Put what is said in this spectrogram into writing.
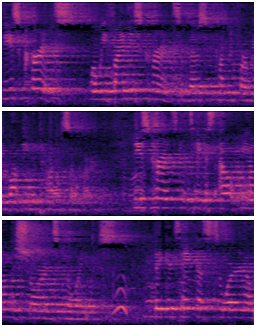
These currents, when we find these currents of those who come before, we won't need to paddle so hard. These currents can take us out beyond the shore into the waves. They can take us to where no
